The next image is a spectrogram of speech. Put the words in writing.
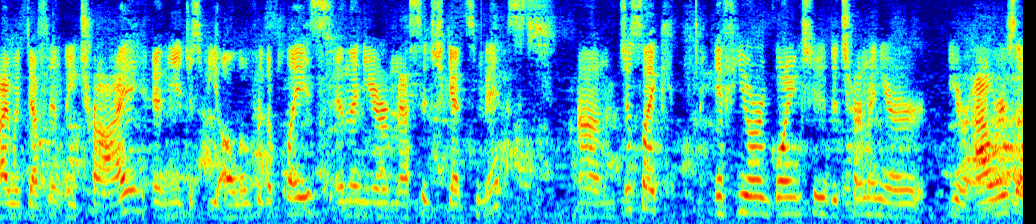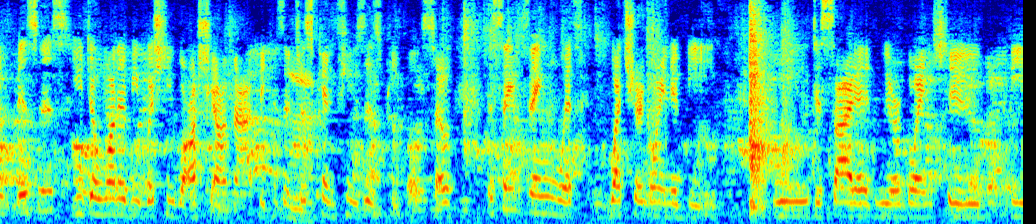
I would definitely try, and you just be all over the place, and then your message gets mixed. Um, just like if you're going to determine your your hours of business, you don't want to be wishy-washy on that because it just confuses people. So the same thing with what you're going to be. We decided we were going to be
